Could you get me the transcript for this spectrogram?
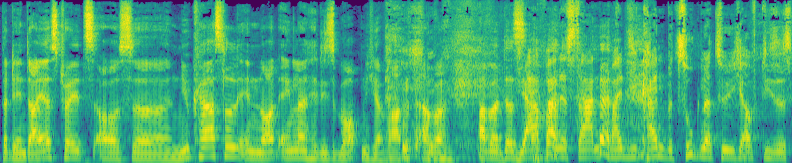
bei den Dire Straits aus äh, Newcastle in Nordengland hätte ich es überhaupt nicht erwartet, aber, aber das... Ja, weil es dann, weil sie keinen Bezug natürlich auf dieses.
